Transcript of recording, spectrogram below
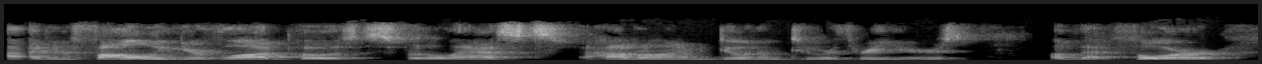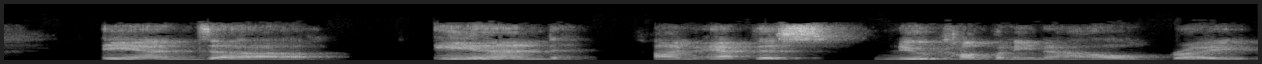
I've been following your vlog posts for the last however long i've been doing them two or three years of that four. And uh and I'm at this new company now, right?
